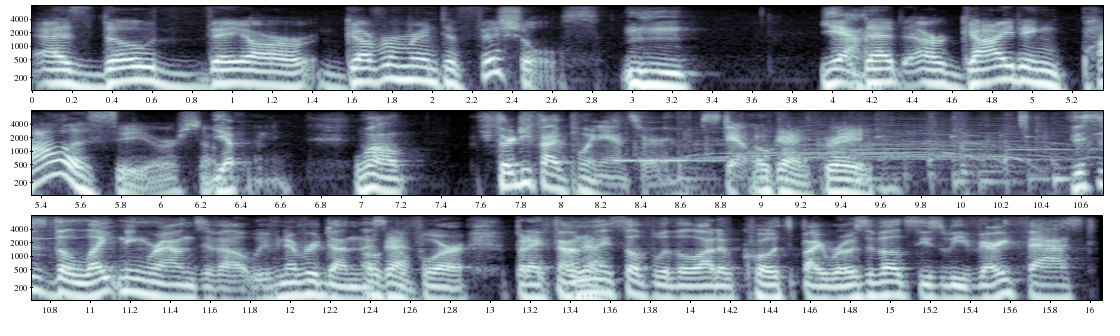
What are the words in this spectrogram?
as though they are government officials Yeah. that are guiding policy or something. yep. Well, 35 point answer still. Okay, great. This is the lightning roundabout. We've never done this Okay. before, but I found Okay. myself with a lot of quotes by Roosevelt. These will be very fast.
